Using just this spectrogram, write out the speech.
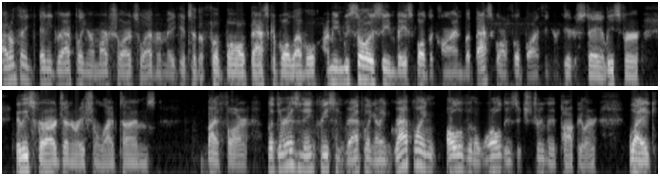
I don't think any grappling or martial arts will ever make it to the football, basketball level. I mean, we slowly seen baseball decline, but basketball football, I think, are here to stay at least for at least for our generational lifetimes by far. But there is an increase in grappling. I mean, grappling all over the world is extremely popular like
